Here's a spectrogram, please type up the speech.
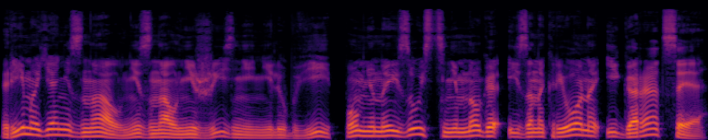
Рима я не знал, не знал ни жизни, ни любви, помню наизусть немного из Анакриона и Горация,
